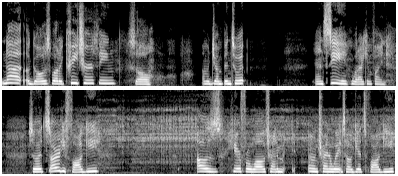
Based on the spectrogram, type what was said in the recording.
Not a ghost, but a creature thing. So I'm gonna jump into it and see what I can find. So it's already foggy. I was here for a while trying to. I'm uh, trying to wait until it gets foggy.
